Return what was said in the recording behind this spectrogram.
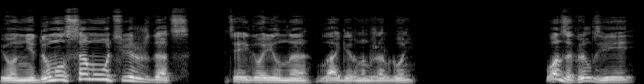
и он не думал самоутверждаться, хотя и говорил на лагерном жаргоне. Он закрыл дверь.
